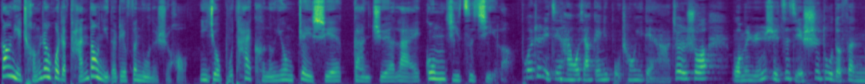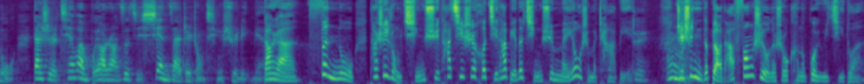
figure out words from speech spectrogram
当你承认或者谈到你的这愤怒的时候，你就不太可能用这些感觉来攻击自己了。不过这里静涵，我想给你补充一点啊，就是说我们允许自己适度的愤怒，但是千万不要让自己陷在这种情绪里面。当然，愤怒它是一种情绪，它其实和其他别的情绪没有什么差别。对。只是你的表达方式有的时候可能过于极端，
